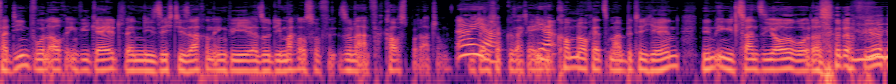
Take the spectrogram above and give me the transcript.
verdient wohl auch irgendwie Geld, wenn die sich die Sachen irgendwie, also die macht auch so, so eine Art Verkaufsberatung. Ah, und ja. ich habe gesagt, ey, Ja. komm doch jetzt mal bitte hier hin, nimm irgendwie 20 Euro oder so dafür.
